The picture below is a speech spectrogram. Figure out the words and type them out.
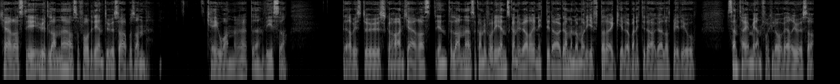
kjæreste i utlandet, og så får de de inn til USA på sånn K1, det heter, visa. Der hvis du skal ha en kjæreste inn til landet, så kan du få de inn, så kan de være der i 90 dager, men da må de gifte deg i løpet av 90 dager, ellers blir de jo sendt hjem igjen, for ikke lov å være i USA.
